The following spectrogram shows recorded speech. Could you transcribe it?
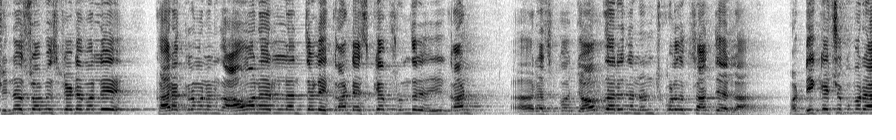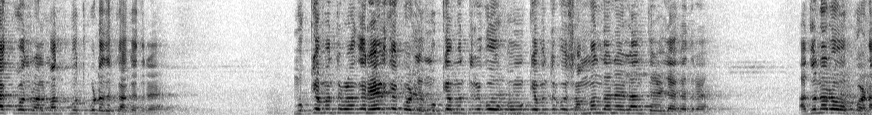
ಚಿನ್ನಸ್ವಾಮಿ ಸ್ಟೇಡಿಯಮಲ್ಲಿ ಕಾರ್ಯಕ್ರಮ ನನಗೆ ಆಹ್ವಾನ ಇರಲಿಲ್ಲ ಅಂತೇಳಿ ಕಾಂಟ್ ಎಸ್ಕೇಪ್ ಫ್ರಮ್ ದ ಈ ಕಾಂಟ್ ರೆಸ್ಪ ಜವಾಬ್ದಾರಿಯಿಂದ ನೆನ್ಸ್ಕೊಳ್ಳೋದಕ್ಕೆ ಸಾಧ್ಯ ಇಲ್ಲ. ಬಟ್ ಡಿ ಕೆ ಶಿವಕುಮಾರ್ ಯಾಕೆ ಹೋದ್ರು? ಅಲ್ಲಿ ಮತ್ತೆ ಮುತ್ತು ಕೊಡೋದಕ್ಕಾಗದ್ರೆ. ಹೇಳಿಕೆ ಕೊಡಲಿ. ಮುಖ್ಯಮಂತ್ರಿಗೂ, ಉಪಮುಖ್ಯಮಂತ್ರಿಗೂ ಸಂಬಂಧನೇ ಇಲ್ಲ ಅಂತ ಹೇಳಿ ಹಾಗಾದ್ರೆ. ಅದನ್ನಾರು ಒಪ್ಪೋಣ?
